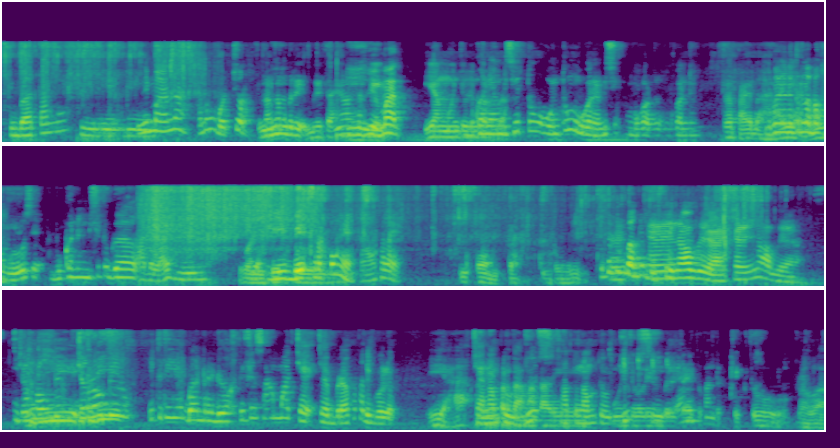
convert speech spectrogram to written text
di Batan nih di, di, di mana? Emang bocor? Cuma kan beri- beritanya di- kan di- di- yang munculin bukan yang di situ untung bukan yang di situ bukan bukan tetap aja bukan bahaya yang terlebak bulus ya bukan yang di situ gal. Ada lagi. Bukan di situ. B Serpong ya? Nggak salah ya? Cuma komplek. Itu pembangkit listrik Chernobyl ya Chernobyl itu Chernobyl, Chernobyl. dia, itu dia bahan radioaktifnya sama C C berapa tadi gue liat? Iya C67, yang pertama kali 167 munculin sih, berita kan. itu kan detik tuh bahwa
